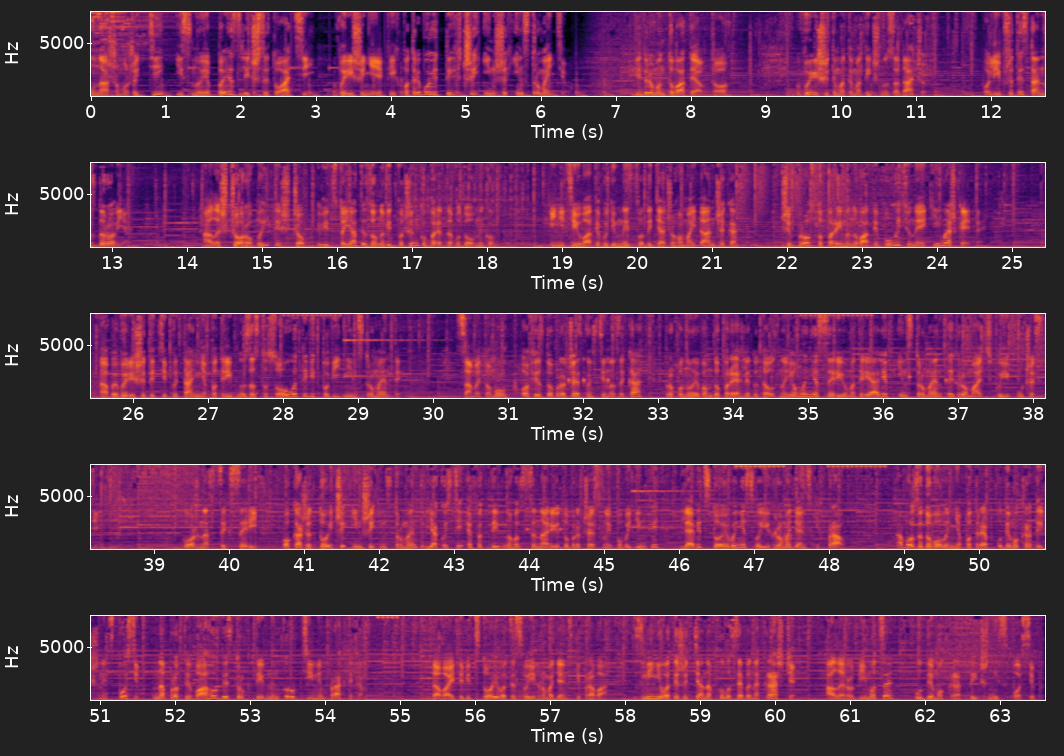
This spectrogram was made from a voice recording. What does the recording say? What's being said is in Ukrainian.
У нашому житті існує безліч ситуацій, вирішення яких потребує тих чи інших інструментів: відремонтувати авто, вирішити математичну задачу, поліпшити стан здоров'я. Але що робити, щоб відстояти зону відпочинку перед забудовником, ініціювати будівництво дитячого майданчика чи просто перейменувати вулицю, на якій мешкаєте? Аби вирішити ці питання, потрібно застосовувати відповідні інструменти. Саме тому Офіс доброчесності НАЗК пропонує вам до перегляду та ознайомлення серію матеріалів інструменти громадської участі. Кожна з цих серій покаже той чи інший інструмент в якості ефективного сценарію доброчесної поведінки для відстоювання своїх громадянських прав або задоволення потреб у демократичний спосіб на противагу деструктивним корупційним практикам. Давайте відстоювати свої громадянські права, змінювати життя навколо себе на краще, але робімо це у демократичний спосіб.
